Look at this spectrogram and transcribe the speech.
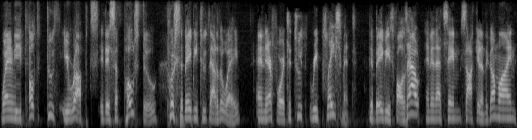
When the adult tooth erupts, it is supposed to push the baby tooth out of the way, and therefore it's a tooth replacement. The baby falls out, and in that same socket in the gum line,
